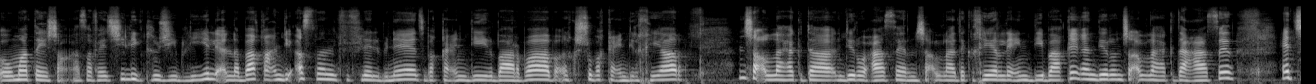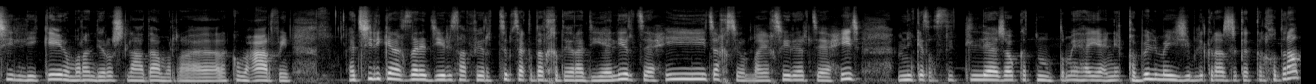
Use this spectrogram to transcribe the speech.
ومطيشه صافي هادشي اللي قلت له جيب لي لأن باقا عندي أصلا الفلفلة البنات باقا عندي الباربا باقا عندي الخيار. إن شاء الله هكذا نديرو عصير إن شاء الله داك الخيار اللي عندي باقي غنديرو إن شاء الله هكذا عصير. هادشي اللي كاين ومره نديرو شلاضه مره راكم عارفين. هادشي اللي كان الغزاله ديالي صافي رتبت هكذا الخضيره ديالي ارتاحيت أختي والله أختي الا ارتاحيت. ملي كتغسلي الثلاجه وكتنظميها يعني قبل ما يجيب لك راجلك هكا الخضرة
